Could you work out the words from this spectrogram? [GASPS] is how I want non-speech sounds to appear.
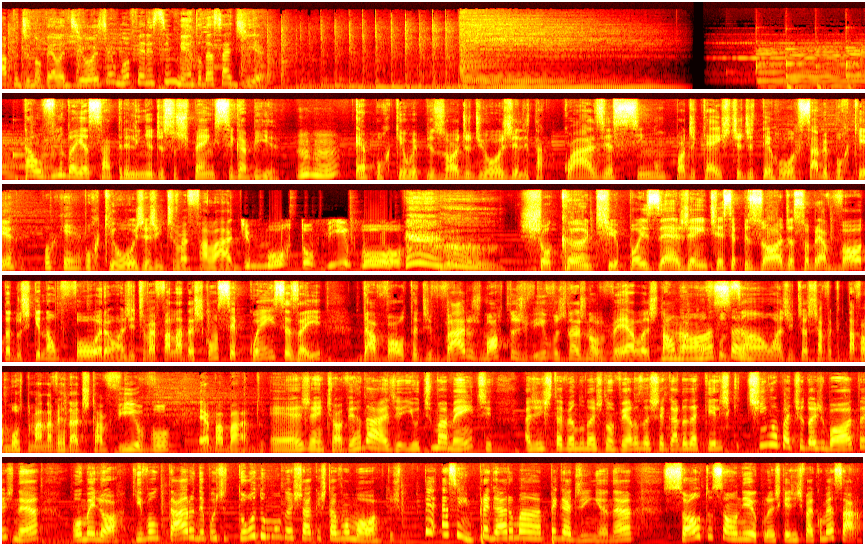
Papo de Novela de hoje é um oferecimento da Sadia. Tá ouvindo aí essa trilhinha de suspense, Gabi? Uhum. É porque o episódio de hoje ele tá quase assim um podcast de terror. Sabe por quê? Por quê? Porque hoje a gente vai falar de morto-vivo. [GASPS] [GASPS] [GASPS] Chocante. Pois é, gente, esse episódio é sobre a volta dos que não foram. A gente vai falar das consequências aí da volta de vários mortos-vivos nas novelas. Tá uma Nossa. confusão. A gente achava que tava morto, mas na verdade tá vivo. É babado. É, gente, ó, verdade. E ultimamente, a gente tá vendo nas novelas a chegada daqueles que tinham batido as botas, né? Ou melhor, que voltaram depois de todo mundo achar que estavam mortos. É, assim, pregaram uma pegadinha, né? Solta o som, Nicolas, que a gente vai começar.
